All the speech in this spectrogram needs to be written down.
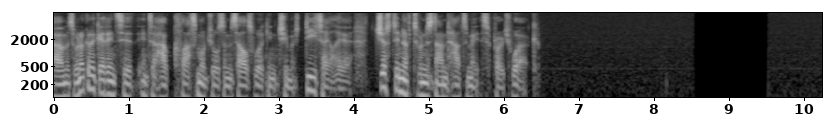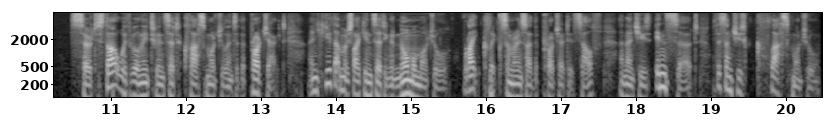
um, so we're not going to get into, into how class modules themselves work in too much detail here, just enough to understand how to make this approach work. So to start with, we'll need to insert a class module into the project, and you can do that much like inserting a normal module. Right-click somewhere inside the project itself, and then choose Insert, but this time choose Class Module.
